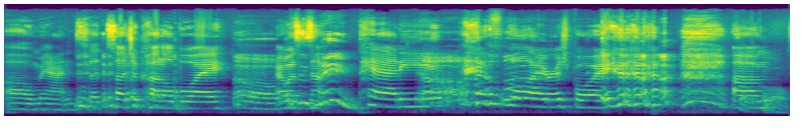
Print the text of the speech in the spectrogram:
oh man, such, such a cuddle boy. Oh, I what's was his not name? Patty, Oh, little Irish boy. Um, cool.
